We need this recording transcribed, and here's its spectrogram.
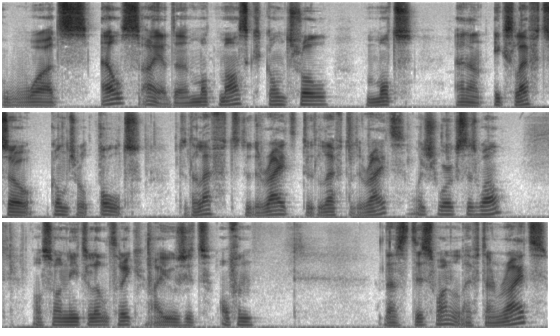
What's else? Ah, yeah, the mod mask control mod and an X left. So control alt to the left, to the right, to the left, to the right, which works as well. Also a neat little trick. I use it often that's this one, left and right.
